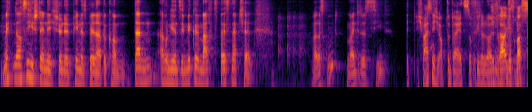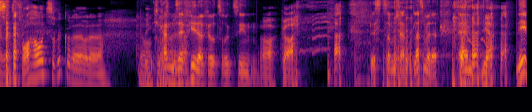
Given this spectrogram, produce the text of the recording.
möchten auch Sie ständig schöne Penisbilder bekommen? Dann abonnieren Sie Mickel macht's bei Snapchat. War das gut? Meint ihr, das zieht? Ich weiß nicht, ob du da jetzt so viele Leute Die Frage ist, was? Die Vorhaut zurück oder, oder? Oh Ich Gott. kann Ja. sehr viel dafür zurückziehen. Oh Gott. Bis zum Schaft. Lassen wir das. Ähm, Ja. nee,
